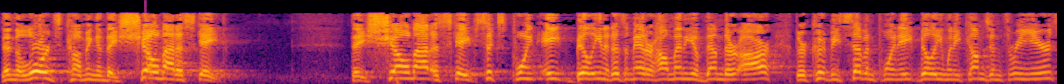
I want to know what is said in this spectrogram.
then the Lord's coming and they shall not escape. They shall not escape 6.8 billion. It doesn't matter how many of them there are. There could be 7.8 billion when he comes in three years.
